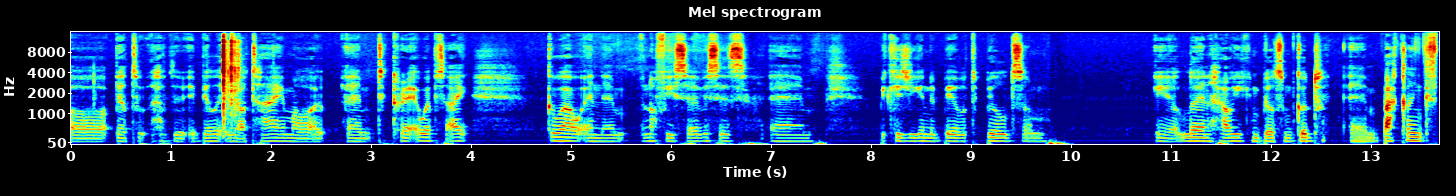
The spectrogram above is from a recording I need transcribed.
or be able to have the ability or time or um, to create a website. Go out and um, and offer your services um, because you're going to be able to build some you know learn how you can build some good um, backlinks,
